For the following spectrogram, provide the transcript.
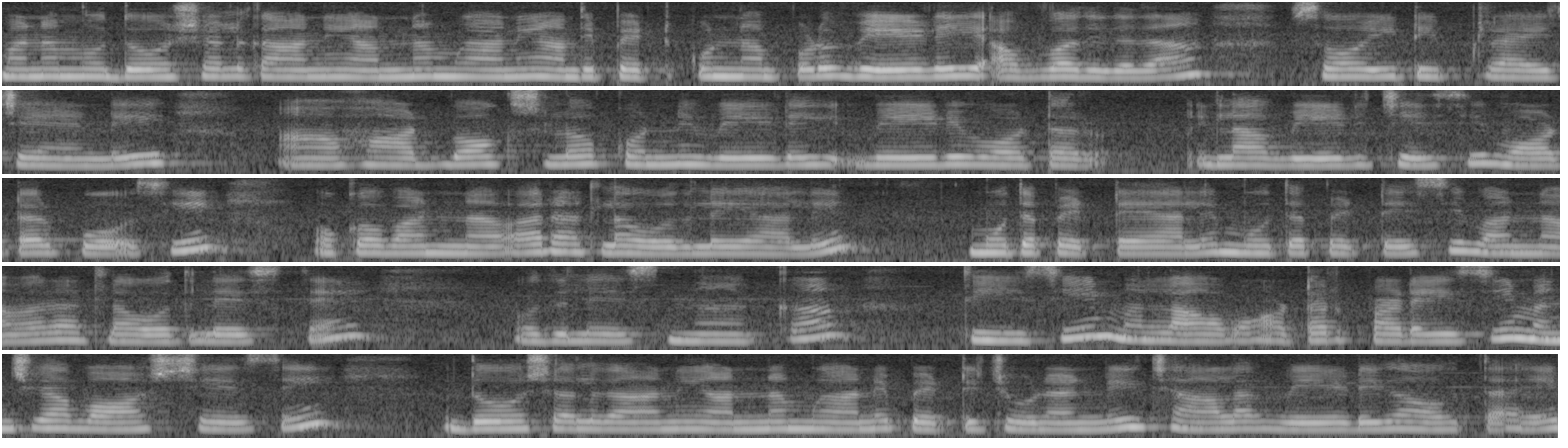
మనము దోశలు కానీ అన్నం కానీ అది పెట్టుకున్నప్పుడు వేడి అవ్వదు కదా. సో ఈ టిప్ ట్రై చేయండి. ఆ హాట్ బాక్స్లో కొన్ని వేడి వేడి వాటర్ ఇలా వేడి చేసి వాటర్ పోసి ఒక వన్ అవర్ అట్లా వదిలేయాలి. మూత పెట్టేయాలి. మూత పెట్టేసి వన్ అవర్ అట్లా వదిలేస్తే వదిలేసినాక తీసి మళ్ళీ వాటర్ పడేసి మంచిగా వాష్ చేసి దోశలు కానీ అన్నం కానీ పెట్టి చూడండి. చాలా వేడిగా అవుతాయి.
